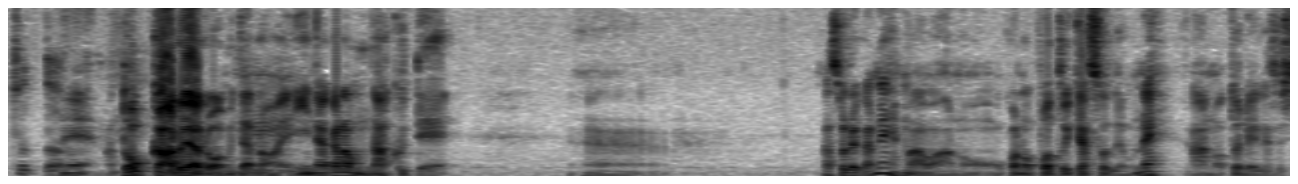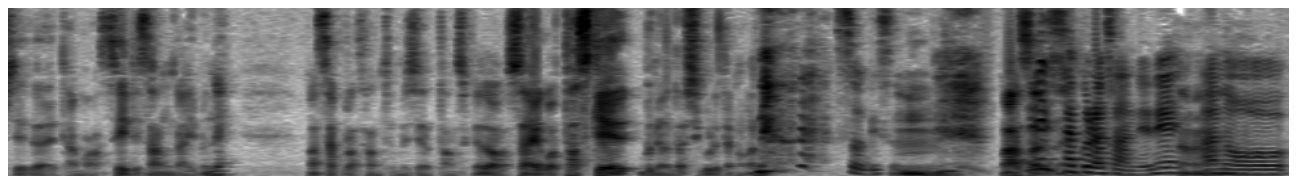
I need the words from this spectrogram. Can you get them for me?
ちょっと、ね、まあ、どっかあるやろみたいなのは言いながらもなくて。うん。まあ、それがね、まあ、あの、このポッドキャストでもね、あの、取り上げさせていただいた、まあ、せいりさんがいるね、まあ、さくらさんという店だったんですけど、最後、助け舟を出してくれたのがね。そうです、うん。まあ、そうで。さくらさんでね、うんあの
